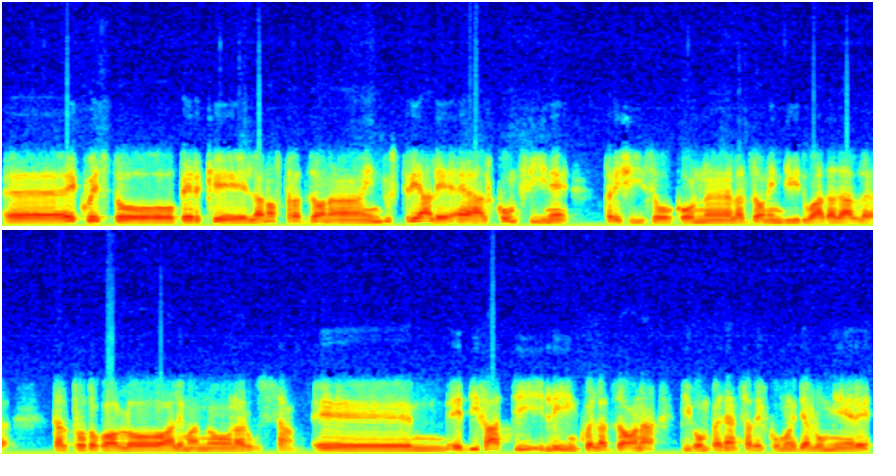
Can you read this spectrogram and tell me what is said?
eh, e questo perché la nostra zona industriale è al confine preciso con eh, la zona individuata dal, dal protocollo alemanno-la russa e, e di fatti lì in quella zona di competenza del comune di Allumiere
